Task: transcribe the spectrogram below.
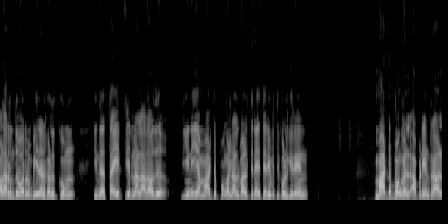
வளர்ந்து வரும் வீரர்களுக்கும் இந்த தை திருநாள் அதாவது இனிய மாட்டுப்பொங்கல் நல்வாழ்த்தினை தெரிவித்துக் கொள்கிறேன். மாட்டுப்பொங்கல் அப்படி என்றால்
